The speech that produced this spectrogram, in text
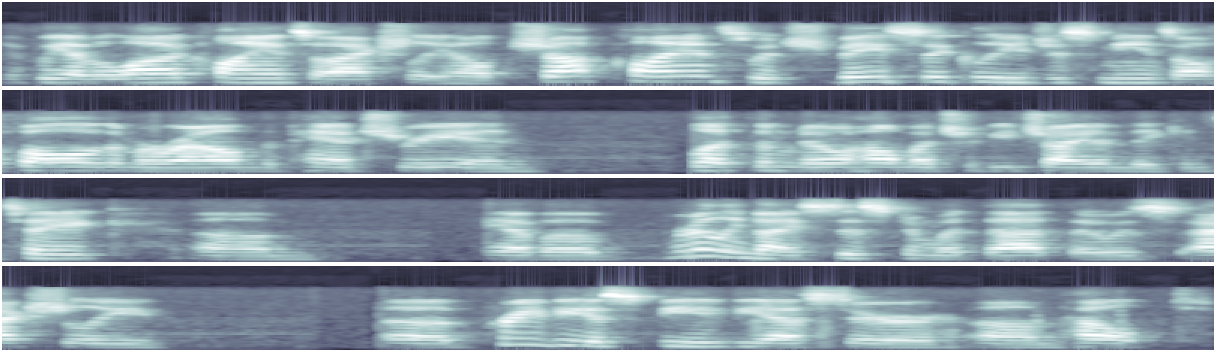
If we have a lot of clients, I'll actually help shop clients, which basically just means I'll follow them around the pantry and let them know how much of each item they can take. Um, we have a really nice system with that that was actually a previous BVSer um, helped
